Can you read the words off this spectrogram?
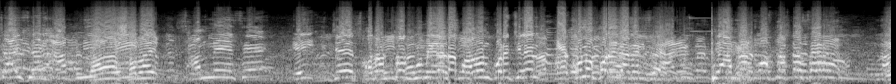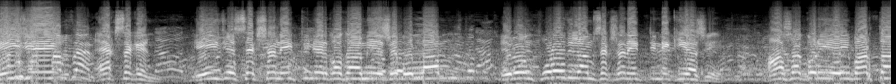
চাই স্যার আপনি তারা সবাই- সামনে এসে এই যে সদর্থক ভূমিকাটা পালন করেছিলেন এখনও করে যাবেন স্যার। আপনার প্রস্তাবটা স্যার। এই যে এক সেকেন্ড। এই যে সেকশন এইটিনের কথা আমি এসে বললাম এবং পড়ে দিলাম সেকশন এইটিনে কি আছে। আশা করি এই বার্তা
